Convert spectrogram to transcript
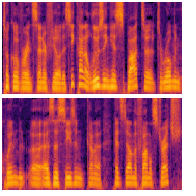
took over in center field. Is he kind of losing his spot to, to Roman Quinn uh, as this season kind of heads down the final stretch?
